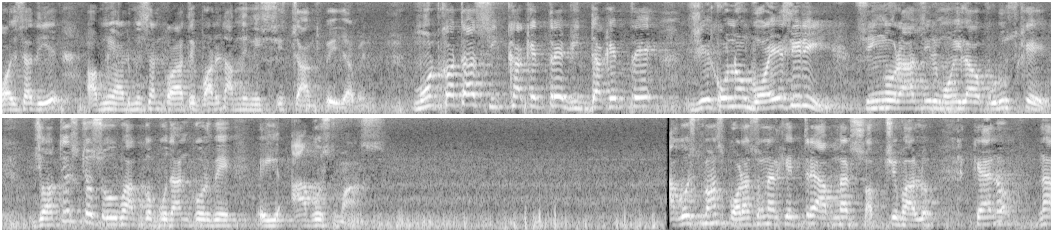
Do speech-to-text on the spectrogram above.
পয়সা দিয়ে আপনি অ্যাডমিশান করাতে পারেন, আপনি নিশ্চিত চান্স পেয়ে যাবেন। মোট কথা শিক্ষাক্ষেত্রে, বিদ্যাক্ষেত্রে যে কোনো বয়সেরই সিংহ রাশির মহিলা ও পুরুষকে যথেষ্ট সৌভাগ্য প্রদান করবে এই আগস্ট মাস। আগস্ট মাস পড়াশোনার ক্ষেত্রে আপনার সবচেয়ে ভালো। কেন? না,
